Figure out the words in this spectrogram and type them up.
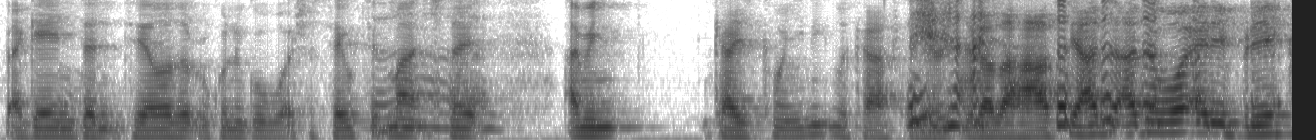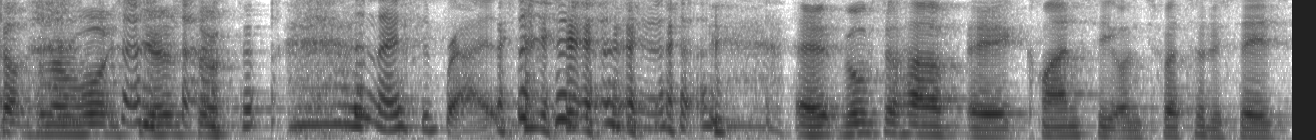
but again didn't tell her that we're going to go watch a Celtic match now. I mean, guys, come on, you need to look after your, your other half. I, I, don't want any breakups on our watch here, so it's a nice surprise. yeah. uh, we also have uh, Clancy on Twitter who says,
